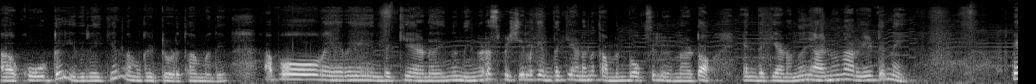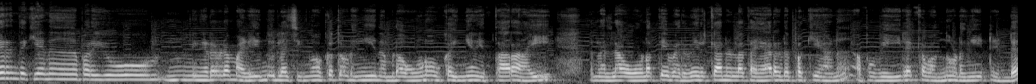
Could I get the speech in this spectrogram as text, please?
ആ, കൂട്ട് ഇതിലേക്ക് നമുക്ക് ഇട്ട് കൊടുത്താൽ മതി. അപ്പോൾ വേറെ എന്തൊക്കെയാണ്? ഇന്ന് നിങ്ങളുടെ സ്പെഷ്യലൊക്കെ എന്തൊക്കെയാണെന്ന് കമന്റ് ബോക്സിൽ ഇടണം കേട്ടോ. എന്തൊക്കെയാണെന്ന് ഞാനും ഒന്ന് അറിയട്ടെന്നേ. വേറെ എന്തൊക്കെയാണ് പറയൂ നിങ്ങളുടെ ഇവിടെ മഴയൊന്നുമില്ല. ചിങ്ങമൊക്കെ തുടങ്ങി. നമ്മുടെ ഓണമൊക്കെ ഇങ്ങനെ എത്താറായി. നല്ല ഓണത്തെ വരവേൽക്കാനുള്ള തയ്യാറെടുപ്പൊക്കെയാണ്. അപ്പോൾ വെയിലൊക്കെ വന്നു തുടങ്ങിയിട്ടുണ്ട്.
